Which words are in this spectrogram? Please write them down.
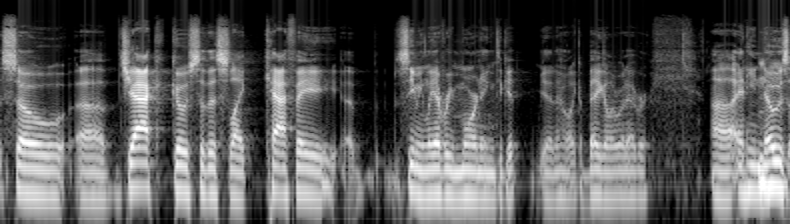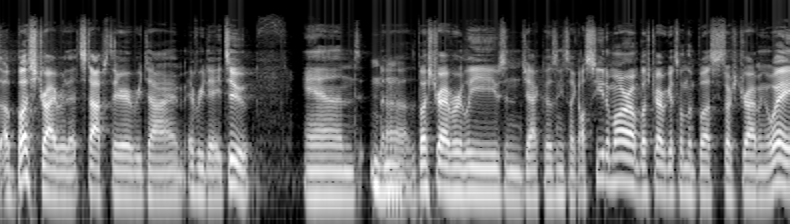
so uh, Jack goes to this like cafe uh, seemingly every morning to get you know like a bagel or whatever, uh, and he Mm-hmm. knows a bus driver that stops there every time every day too. And Mm-hmm. uh, the bus driver leaves, and Jack does, and he's like, "I'll see you tomorrow." Bus driver gets on the bus, starts driving away,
